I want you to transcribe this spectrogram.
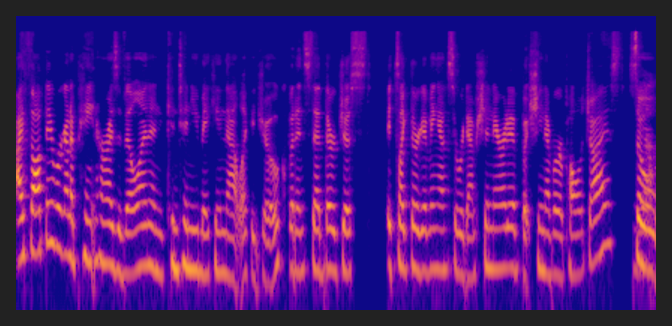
I thought they were gonna paint her as a villain and continue making that like a joke, but instead they're just it's like they're giving us a redemption narrative, but she never apologized. So Yeah.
